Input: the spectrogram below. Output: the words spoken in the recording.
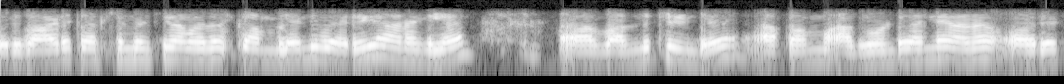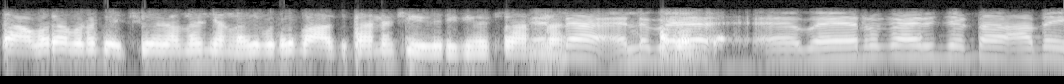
ഒരുപാട് കസ്റ്റമേഴ്സ് നമ്മൾ കംപ്ലൈന്റ് വരികയാണെങ്കിൽ വന്നിട്ടുണ്ട്. അപ്പം അതുകൊണ്ട് തന്നെയാണ് ഒരു ടവർ അവിടെ വെച്ച് തരാമെന്ന് ഞങ്ങൾ ഇവിടെ വാഗ്ദാനം ചെയ്തിരിക്കുന്നത് സാറിന്. വേറൊരു കാര്യം ചേട്ടാ. അതെ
